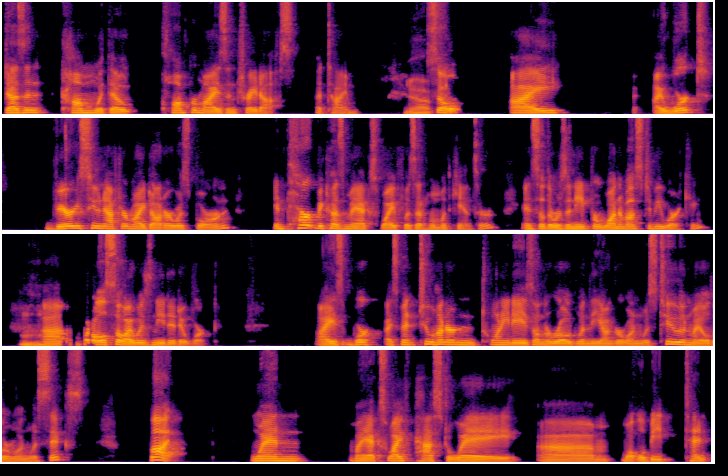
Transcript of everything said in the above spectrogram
doesn't come without compromise and trade-offs at time yeah so i i worked very soon after my daughter was born in part because my ex-wife was at home with cancer and so there was a need for one of us to be working mm-hmm. uh, but also i was needed at work I worked, I spent 220 days on the road when the younger one was two and my older one was six. But when my ex-wife passed away, um, what will be 10,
